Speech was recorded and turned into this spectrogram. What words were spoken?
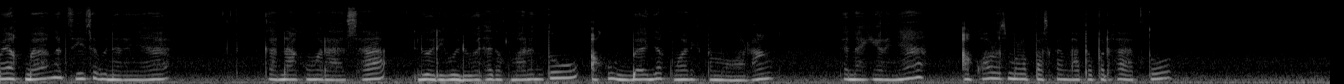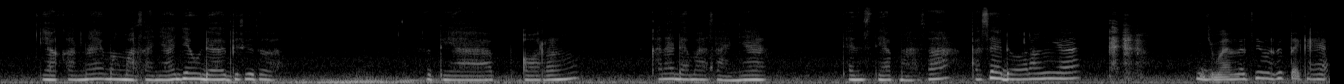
Banyak banget sih sebenarnya. Karena aku ngerasa 2021 kemarin tuh aku banyak banget ketemu orang dan akhirnya aku harus melepaskan satu persatu ya karena emang masanya aja udah habis gitu. Setiap orang kan ada masanya. Dan setiap masa pasti ada orangnya. Gimana sih maksudnya? Kayak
